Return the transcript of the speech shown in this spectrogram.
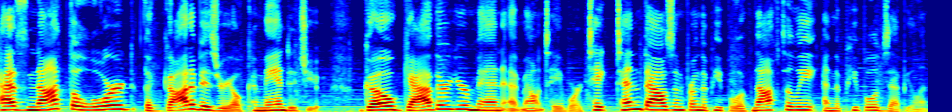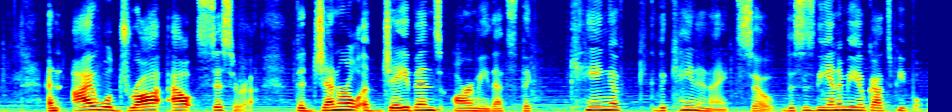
Has not the Lord, the God of Israel, commanded you? Go gather your men at Mount Tabor. Take 10,000 from the people of Naphtali and the people of Zebulun, and I will draw out Sisera, the general of Jabin's army. That's the king of the Canaanites. So this is the enemy of God's people.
